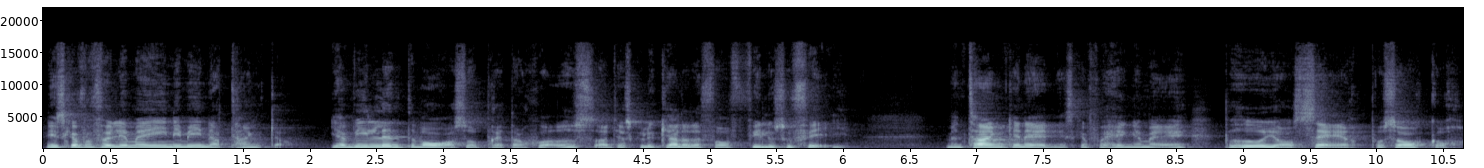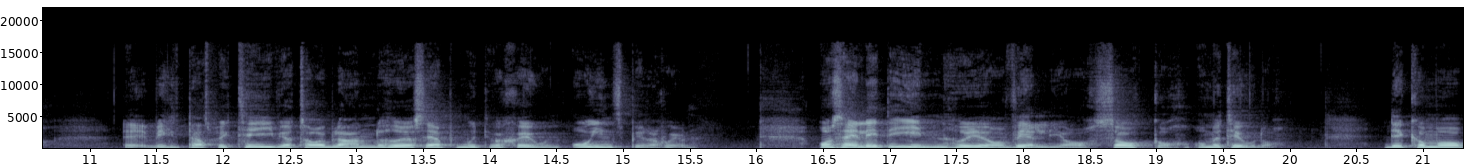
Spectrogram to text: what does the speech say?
Ni ska få följa med in i mina tankar. Jag vill inte vara så pretentiös att jag skulle kalla det för filosofi. Men tanken är att ni ska få hänga med på hur jag ser på saker. Eh, vilket perspektiv jag tar ibland och hur jag ser på motivation och inspiration. Och sen lite in hur jag väljer saker och metoder. Det kommer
